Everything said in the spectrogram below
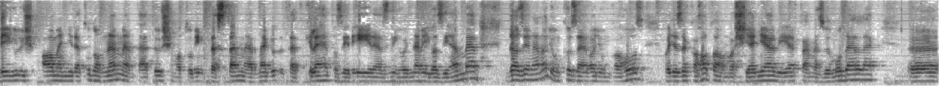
végül is amennyire tudom, nem ment át ő sem a Turing tesztem, mert meg, tehát lehet azért érezni, hogy nem igazi ember, de azért már nagyon közel vagyunk ahhoz, hogy ezek a hatalmas ilyen nyelvi értelmező modellek ö,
